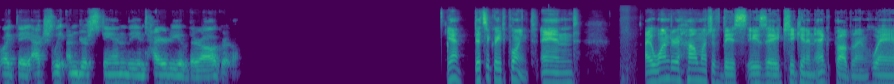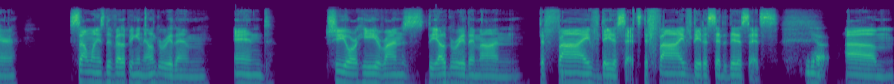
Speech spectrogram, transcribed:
like they actually understand the entirety of their algorithm. Yeah, that's a great. And I wonder how much of this is a chicken and egg problem where someone is developing an algorithm and she or he runs the algorithm on the five data sets, the five data set data sets. Yeah. Um,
